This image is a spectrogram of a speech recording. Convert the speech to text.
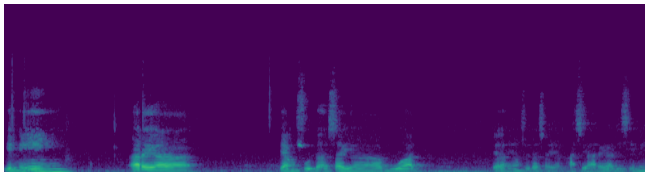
Ini area yang sudah saya buat ya yang sudah saya kasih area di sini.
